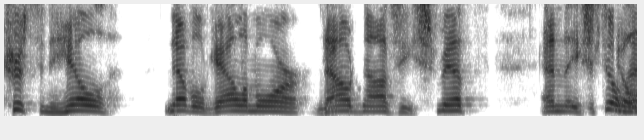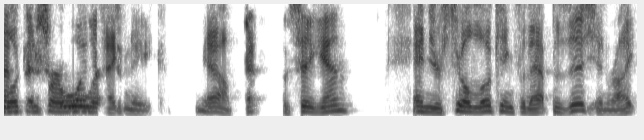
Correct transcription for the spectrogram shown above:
Trysten Hill, Neville Gallimore, now Mazi Smith, and they still, still looking for one technique. Yeah. Say again. And you're still looking for that position, right?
